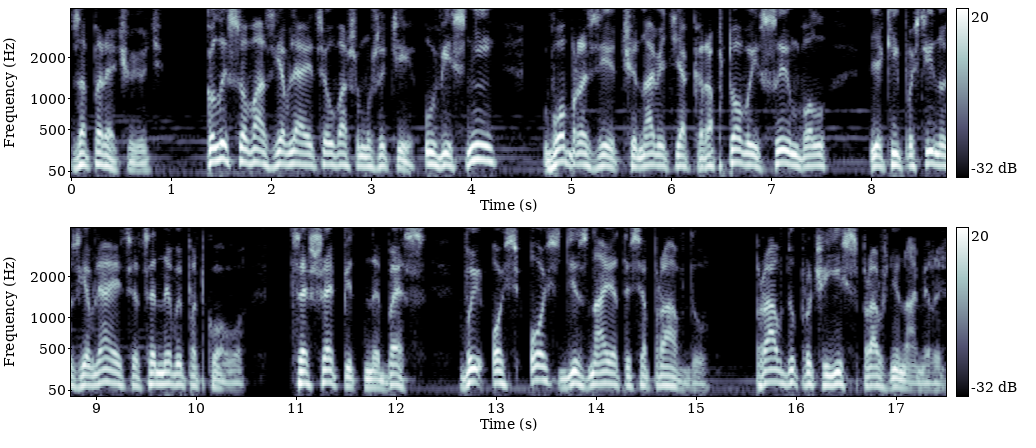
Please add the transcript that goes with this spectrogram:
заперечують. Коли сова з'являється у вашому житті у вісні, в образі чи навіть як раптовий символ, який постійно з'являється, це не випадково. Це шепіт небес. Ви ось-ось дізнаєтеся правду. Правду про чиїсь справжні наміри.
